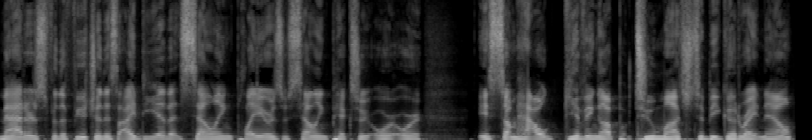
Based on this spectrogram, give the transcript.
matters for the future. This idea that selling players or selling picks or, or, or is somehow giving up too much to be good right now.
